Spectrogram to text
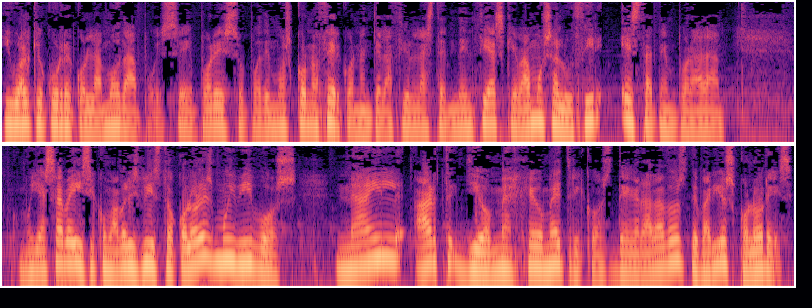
Igual que ocurre con la moda, pues eh, por eso podemos conocer con antelación las tendencias que vamos a lucir esta temporada. Como ya sabéis y como habréis visto, colores muy vivos, nail art geométricos, degradados de varios colores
